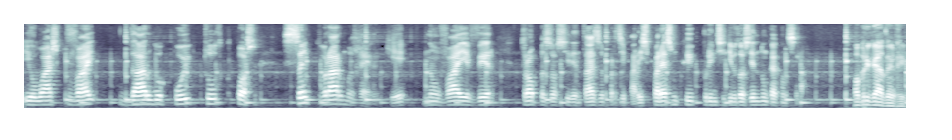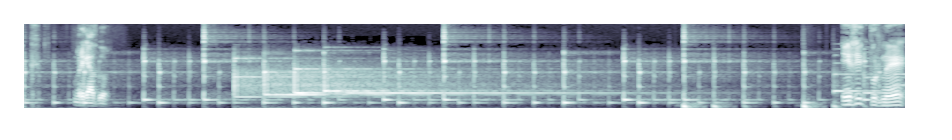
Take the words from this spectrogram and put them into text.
eu acho que vai dar o apoio todo que possa, sem quebrar uma regra, que é não vai haver tropas ocidentais a participar. Isso parece-me que, por iniciativa do Ocidente, nunca acontecerá. Obrigado, Henrique. Obrigado, eu. Henrique Porné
